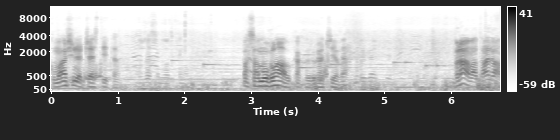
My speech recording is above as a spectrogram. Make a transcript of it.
kumašine čestita. Pa samo u glavu, kako je drugačije ba. Bravo, ajde vam.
